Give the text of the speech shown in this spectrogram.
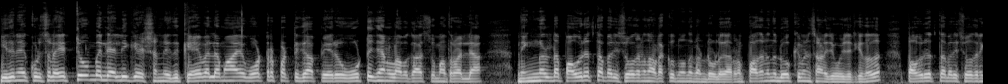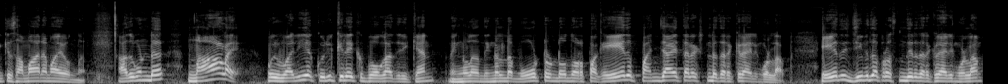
ഇതിനെക്കുറിച്ചുള്ള ഏറ്റവും വലിയ അലിഗേഷൻ ഇത് കേവലമായ വോട്ടർ പട്ടിക പേരോ വോട്ട് ചെയ്യാനുള്ള അവകാശവും മാത്രമല്ല നിങ്ങളുടെ പൗരത്വ പരിശോധന നടക്കുന്നു എന്ന് കണ്ടുള്ളൂ. കാരണം പതിനൊന്ന് ആണ് ചോദിച്ചിരിക്കുന്നത്. പൗരത്വ പരിശോധനയ്ക്ക് സമാനമായ ഒന്ന്. അതുകൊണ്ട് നാളെ ഒരു വലിയ കുരുക്കിലേക്ക് പോകാതിരിക്കാൻ നിങ്ങൾ നിങ്ങളുടെ വോട്ടുണ്ടോ എന്ന് ഉറപ്പാക്കുക. ഏത് പഞ്ചായത്ത് ഇലക്ഷന്റെ തിരക്കിലായാലും കൊള്ളാം. ഏത് ജീവിത പ്രതിസന്ധിയുടെ തിരക്കിലായാലും കൊള്ളാം.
